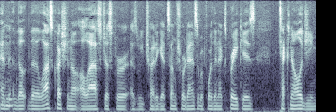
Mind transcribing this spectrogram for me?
And Mhm. the the last question I'll, I'll ask, just for as we try to get some short answer before the next break, is technology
